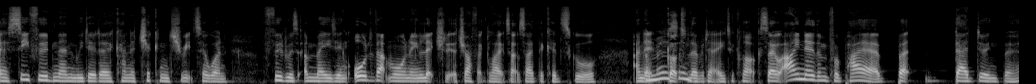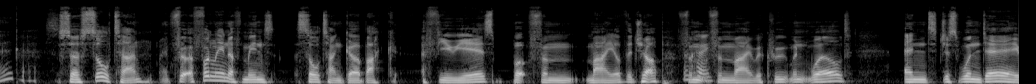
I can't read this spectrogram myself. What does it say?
a seafood, and then we did a kind of chicken chorizo one. Food was amazing. Ordered that morning, literally at the traffic lights outside the kids' school, and it got delivered at eight o'clock. So I know them for paella, but they're doing burgers. So Sultan, funnily enough, means Sultan go back a few years, but from my other job, from Okay. from my recruitment world. And just one day,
